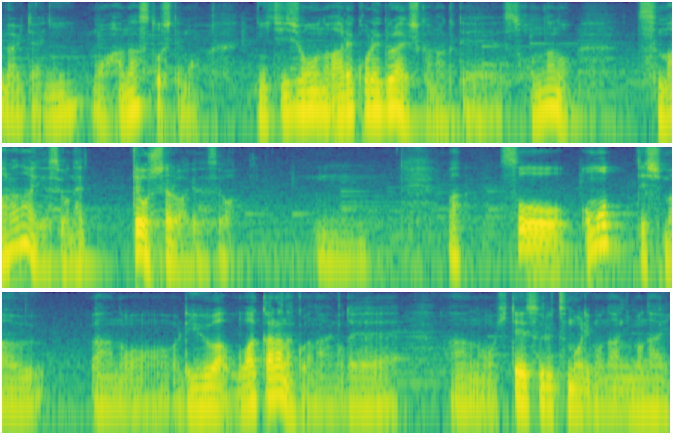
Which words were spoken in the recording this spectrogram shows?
今みたいにもう話すとしても日常のあれこれぐらいしかなくてそんなのつまらないですよねっておっしゃるわけですよ。うんまあ、そう思ってしまうあの理由は分からなくはないのであの否定するつもりも何もない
